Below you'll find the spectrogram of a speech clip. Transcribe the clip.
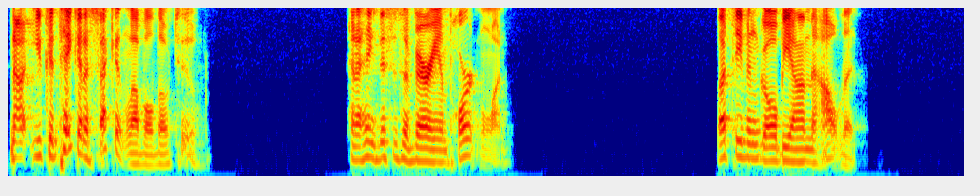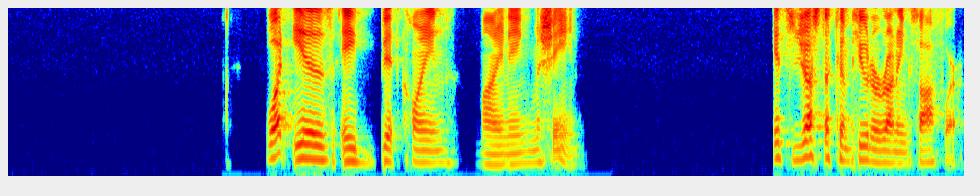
Now, you can take it a second level, though, too. And I think this is a very important one. Let's even go beyond the outlet. What is a Bitcoin mining machine? It's just a computer running software.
